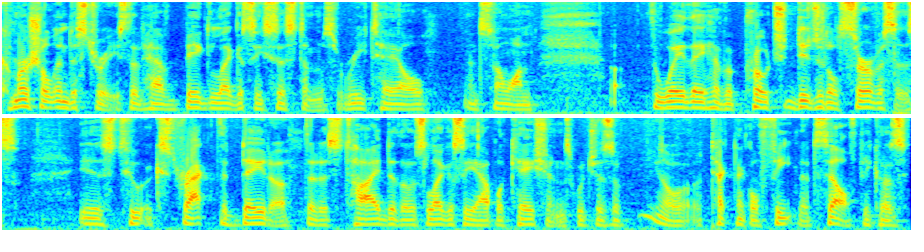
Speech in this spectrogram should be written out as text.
commercial industries that have big legacy systems, retail and so on, uh, the way they have approached digital services is to extract the data that is tied to those legacy applications, which is a you know a technical feat in itself because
